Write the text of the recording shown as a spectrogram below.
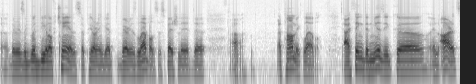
Uh, there is a good deal of chance appearing at various levels, especially at the uh, atomic level. I think that music uh, and arts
